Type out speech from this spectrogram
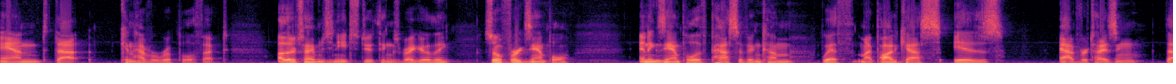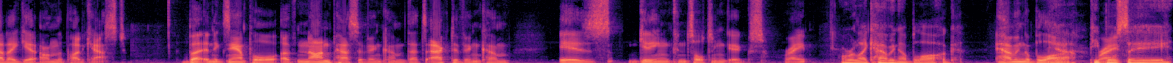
and that can have a ripple effect. Other times you need to do things regularly. So, for example, an example of passive income with my podcasts is advertising that I get on the podcast. But an example of non passive income that's active income is getting consulting gigs, right? Or like having a blog? Having a blog. Yeah. People right? say,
